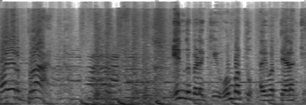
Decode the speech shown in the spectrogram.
ಫೈರ್ ಬ್ರಾಂಡ್ ಇಂದು ಬೆಳಗ್ಗೆ ಒಂಬತ್ತು ಐವತ್ತೇಳಕ್ಕೆ.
